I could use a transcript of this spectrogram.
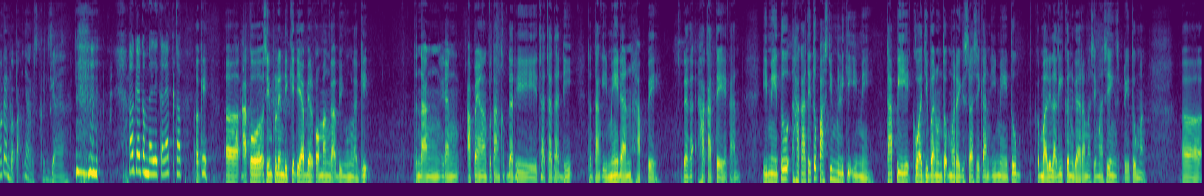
Makanya bapaknya harus kerja. Oke kembali ke laptop. Oke, eh, aku simpulin dikit ya biar Komang nggak bingung lagi tentang yang apa yang aku tangkap dari Caca tadi tentang IMEI dan HP dan HKT ya kan. IMEI itu HKT itu pasti memiliki IMEI, tapi kewajiban untuk meregistrasikan IMEI itu kembali lagi ke negara masing-masing seperti itu, Mang. Eh,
